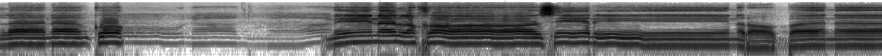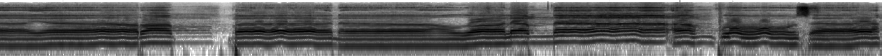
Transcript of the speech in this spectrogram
لنكون من الخاسرين. ربنا يا ربنا ظلمنا أنفسنا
